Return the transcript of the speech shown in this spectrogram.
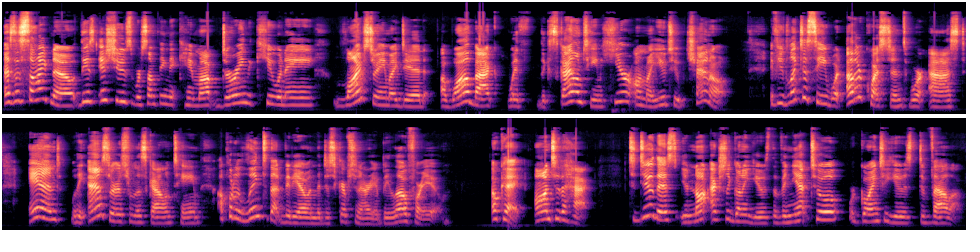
As a side note, these issues were something that came up during the Q&A live stream I did a while back with the Skylum team here on my YouTube channel. If you'd like to see what other questions were asked and the answers from the Skylum team, I'll put a link to that video in the description area below for you. Okay, on to the hack. To do this, you're not actually going to use the vignette tool, we're going to use develop.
